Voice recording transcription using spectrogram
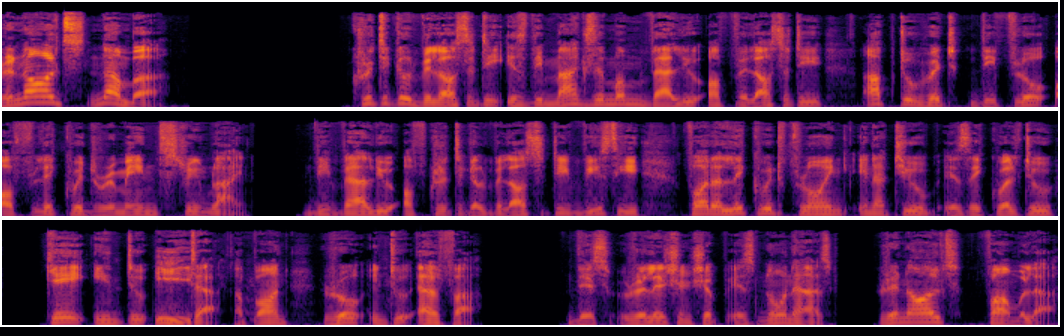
Reynolds number. Critical velocity is the maximum value of velocity up to which the flow of liquid remains streamlined. The value of critical velocity Vc for a liquid flowing in a tube is equal to K into eta upon rho into alpha. This relationship is known as Reynolds formula.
